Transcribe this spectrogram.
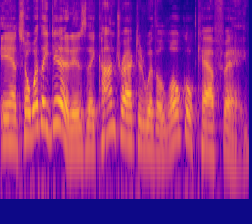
and so what they did is they contracted with a local cafe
